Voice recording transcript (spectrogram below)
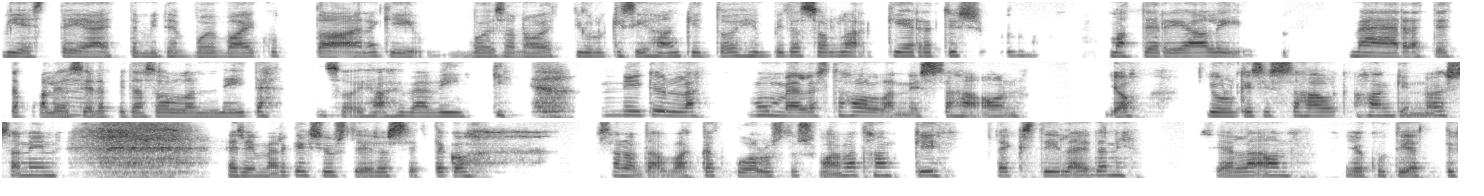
viestejä, että miten voi vaikuttaa. Ainakin voi sanoa, että julkisiin hankintoihin pitäisi olla kierrätysmateriaalimäärät, että paljon mm. siellä pitäisi olla niitä. Se on ihan hyvä vinkki. Niin kyllä. Mun mielestä Hollannissahan on jo julkisissa hankinnoissa, niin esimerkiksi justiinsa sitten, kun sanotaan vaikka, että puolustusvoimat hankkii tekstiileitä, niin siellä on joku tietty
